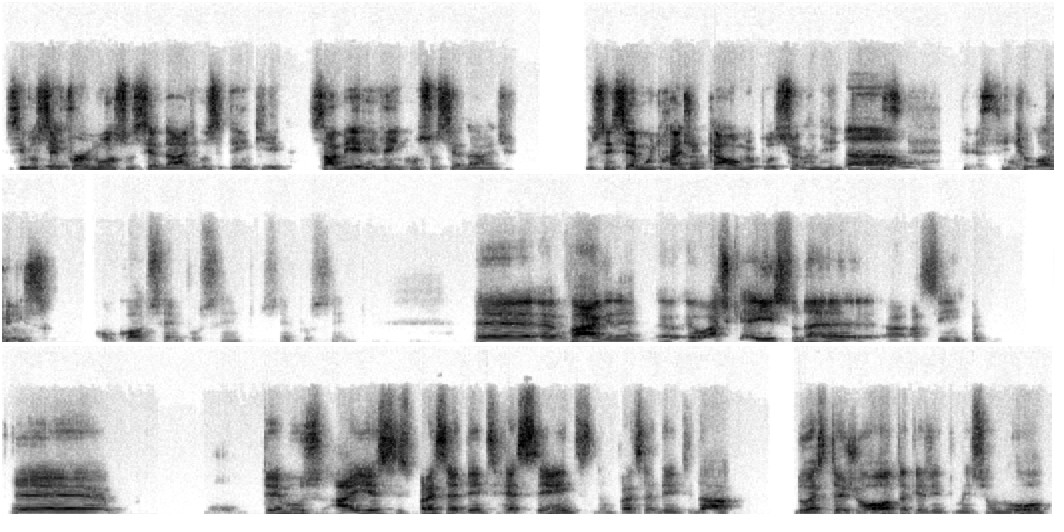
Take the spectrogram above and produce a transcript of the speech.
Se você Sim. formou a sociedade, você tem que saber viver com sociedade. Não sei se é muito radical o meu posicionamento. Não. É assim concordo, que eu penso. Concordo 100%. 100%. É, é, Wagner, eu, eu, acho que é isso, né? Assim, é, temos aí esses precedentes recentes, um precedente da, do STJ, que a gente mencionou,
